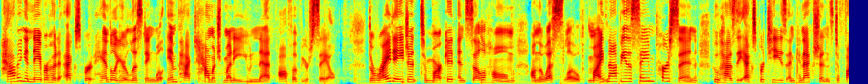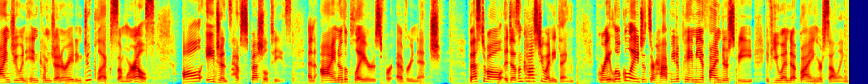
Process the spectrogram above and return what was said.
having a neighborhood expert handle your listing will impact how much money you net off of your sale. The right agent to market and sell a home on the West Slope might not be the same person who has the expertise and connections to find you an income generating duplex somewhere else. All agents have specialties, and I know the players for every niche. Best of all, it doesn't cost you anything. Great local agents are happy to pay me a finder's fee if you end up buying or selling.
